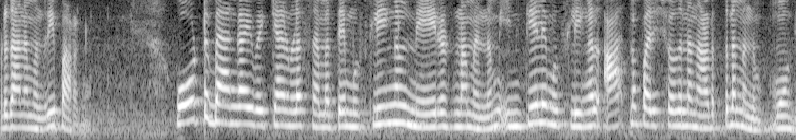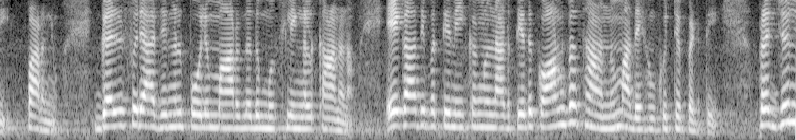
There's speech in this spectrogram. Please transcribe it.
പ്രധാനമന്ത്രി പറഞ്ഞു. വോട്ട് ബാങ്കായി വയ്ക്കാനുള്ള ശ്രമത്തെ മുസ്ലിങ്ങൾ നേരിടണമെന്നും ഇന്ത്യയിലെ മുസ്ലിങ്ങൾ ആത്മപരിശോധന നടത്തണമെന്നും മോദി പറഞ്ഞു. ഗൾഫ് രാജ്യങ്ങൾ പോലും മാറുന്നത് മുസ്ലിങ്ങൾ കാണണം. ഏകാധിപത്യ നീക്കങ്ങൾ നടത്തിയത് കോൺഗ്രസ് ആണെന്നും അദ്ദേഹം കുറ്റപ്പെടുത്തി. പ്രജ്വൽ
